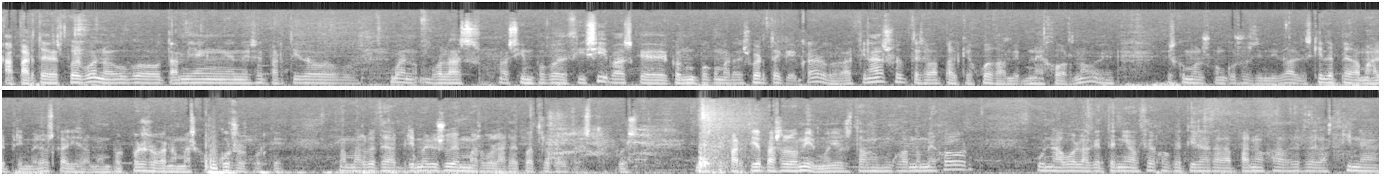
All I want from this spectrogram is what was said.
Aparte después, bueno, hubo también en ese partido, bueno, bolas así un poco decisivas, que con un poco más de suerte, que claro, al final la suerte se va para el que juega me- mejor, ¿no? Eh, Es como los concursos individuales. ¿Quién le pega más al primero? Oscar y Salmón. Pues por eso ganan más concursos, porque dan más veces al primero y suben más bolas de cuatro que el resto. Pues en este partido pasó lo mismo, ellos estaban jugando mejor, una bola que tenía Ocejo que tirar a la panoja desde la esquina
